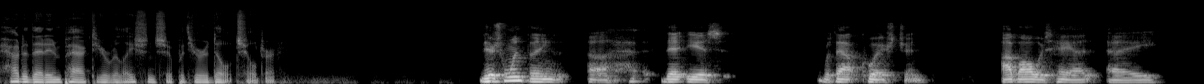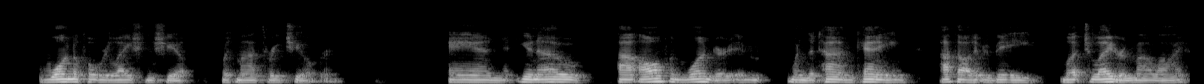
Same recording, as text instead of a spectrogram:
how did that impact your relationship with your adult children? There's one thing uh, that is without question. I've always had a wonderful relationship with my three children. And, you know, I often wondered when the time came, I thought it would be much later in my life.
